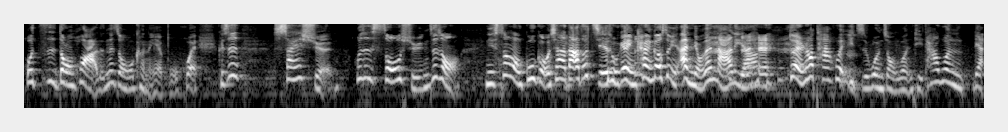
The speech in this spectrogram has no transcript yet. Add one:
或自动化的那种，我可能也不会。可是筛选或是搜寻这种，你上网 Google 下，大家都截图给你看，告诉你按钮在哪里啊？对，然后他会一直问这种问题，他问两。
